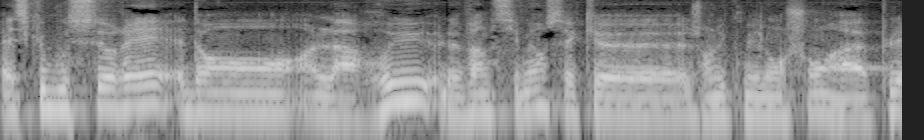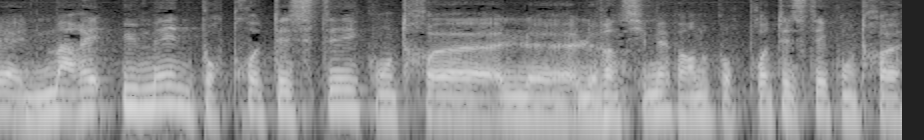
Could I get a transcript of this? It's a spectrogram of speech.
Est-ce que vous serez dans la rue le 26 mai? On sait que Jean-Luc Mélenchon a appelé à une marée humaine pour protester contre le, le 26 mai, pardon, pour protester contre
